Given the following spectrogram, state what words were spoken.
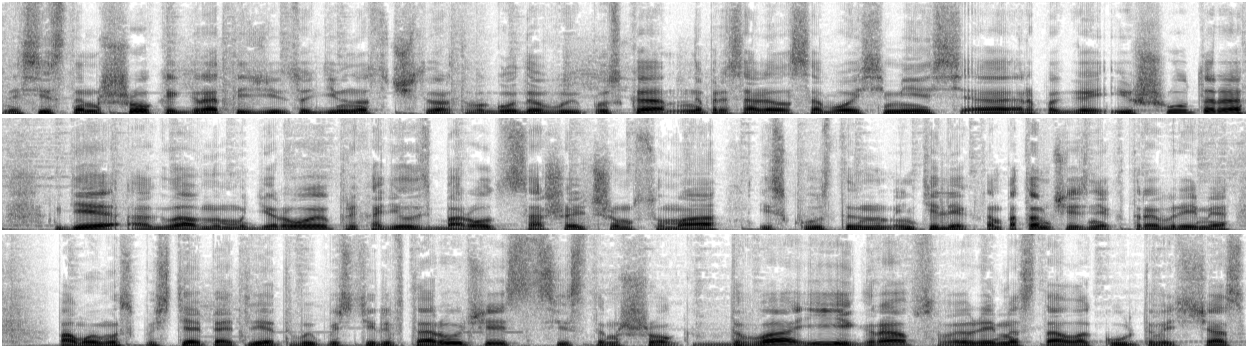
System Shock, игра 1994 года выпуска, представляла собой смесь э, RPG и шутера, где э, главному герою приходилось бороться с сошедшим с ума искусственным интеллектом. Потом, через некоторое время, по-моему, спустя 5 лет выпустили вторую честь System Shock 2, и игра в свое время стала культовой. Сейчас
